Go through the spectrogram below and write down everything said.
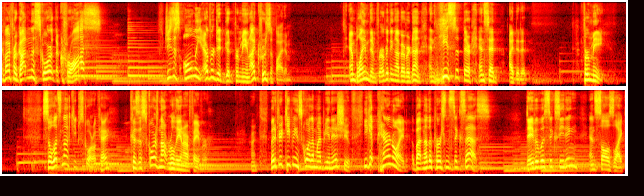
Have I forgotten the score at the cross? Jesus only ever did good for me, and I crucified him and blamed him for everything I've ever done. And he sat there and said, I did it for me. So let's not keep score, okay? Because the score's not really in our favor. Right? But if you're keeping score, that might be an issue. You get paranoid about another person's success. David was succeeding, and Saul's like,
